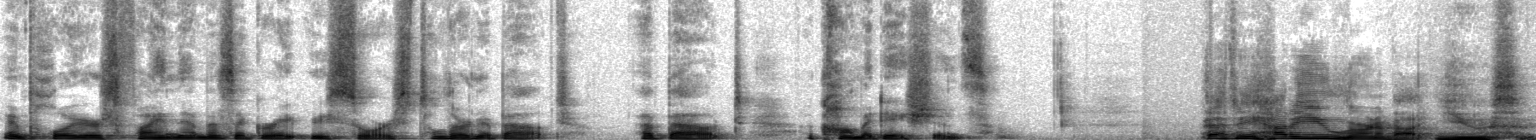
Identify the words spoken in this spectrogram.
employers find them as a great resource to learn about about accommodations. Bethany, how do you learn about youth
